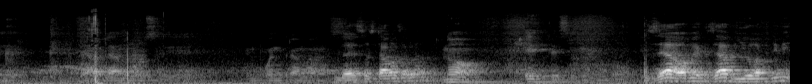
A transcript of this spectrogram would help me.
de hablando se encuentra más. de eso estamos hablando. No, este es el. זה העומק, זה הביור הפנימי.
